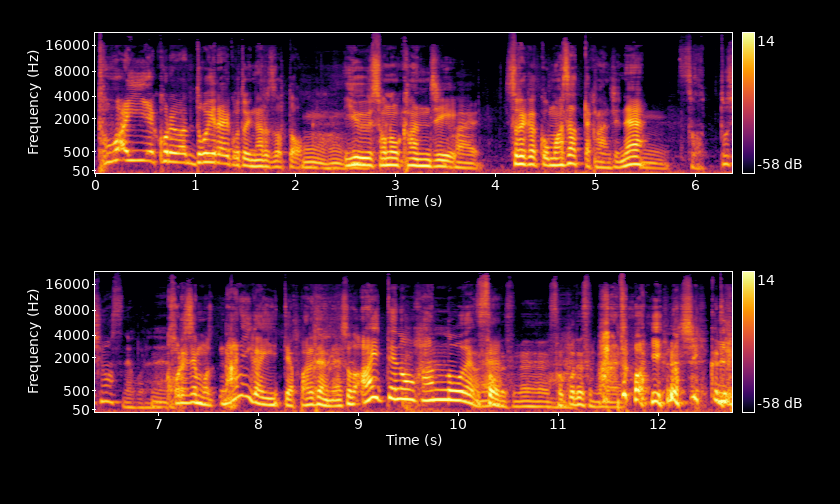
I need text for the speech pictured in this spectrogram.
とはいえこれはどえらいことになるぞというその感じ、はいそれがこう混ざった感じね、うん。ゾッとしますねこれね。これでも何がいいってやっぱあれだよね。その相手の反応だよね。そうですね。そこですね。とはいえのしっくり流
